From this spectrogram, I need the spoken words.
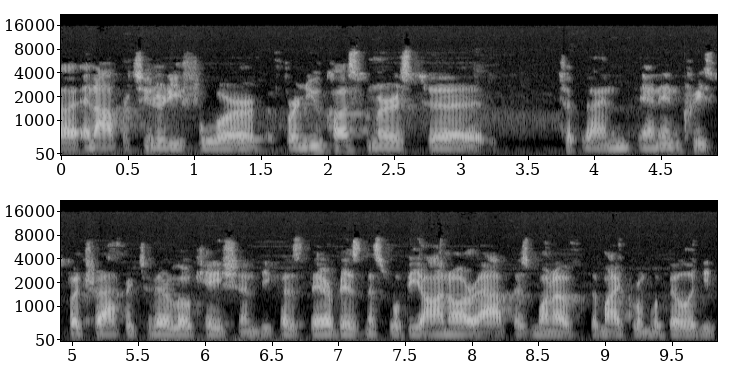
uh, an opportunity for for new customers to to, and, and increase foot traffic to their location because their business will be on our app as one of the micro mobility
